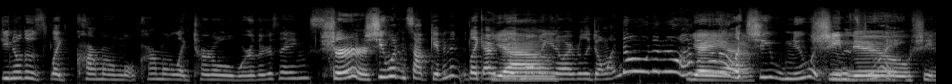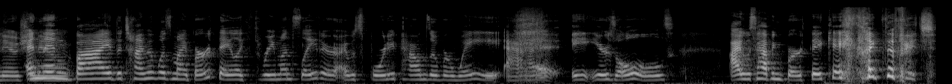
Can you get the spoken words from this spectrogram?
do you know those like caramel, caramel like turtle Werther things? Sure. She wouldn't stop giving it. Like I'd be like, Mama, you know, I really don't want. No, no, no, no, no. yeah. Like she knew what she, she was knew. doing. She knew. She and knew. then by the time it was my birthday, like three months later, I was 40 pounds overweight at eight years old. I was having birthday cake, like the bitch.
